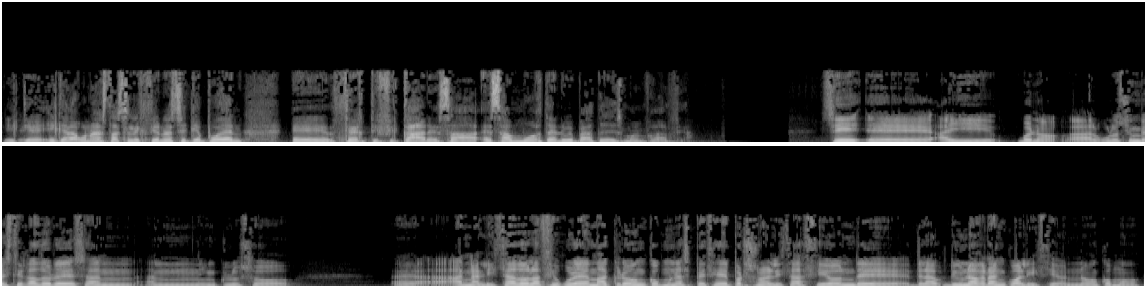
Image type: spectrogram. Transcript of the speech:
Y que, y que algunas de estas elecciones sí que pueden eh, certificar esa, esa muerte del bipartidismo en Francia. Sí, eh, hay, bueno, algunos investigadores han, han incluso eh, analizado la figura de Macron como una especie de personalización de, de una gran coalición, ¿no? Como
